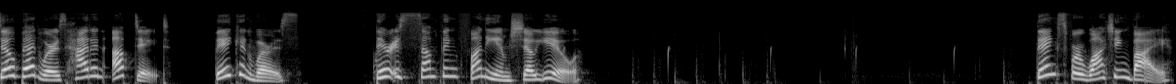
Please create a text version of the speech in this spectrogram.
So Bedwars had an update. Baconwars. There is something funny I'm show you. Thanks for watching. Bye.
